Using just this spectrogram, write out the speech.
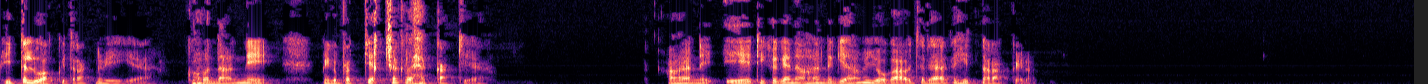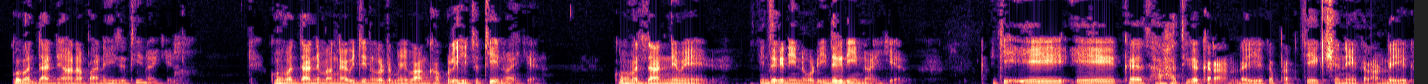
හිතලුවක් විතරක් නෙවෙයි කියලා? කොහොමද දන්නේ මේක ප්‍රත්‍යක්ෂ කලහක්ක් කියලා? ආන්නේ ඒ ටික ගැන අහන්න ගියාම යෝගාවචරයට හිත නරක් වෙනවා. කොහොමද දන්නේ ආනාපානෙ හිත තියෙනවා කියලා? කොහොමද දන්නේ මං ඇවිදිනකොට මේ වම් කකුලේ හිත තියෙනවා කියලා? කොහොමද දන්නේ මේ ඉඳගෙන ඉන්නකොට ඉඳගෙන ඉන්නවයි කියලා? ඉතින් ඒ ඒක සහතික කරන්න, ඒක ප්‍රත්‍යක්ෂණය කරන්න, ඒක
